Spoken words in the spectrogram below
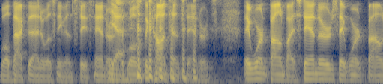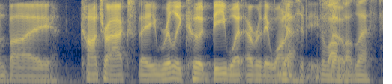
well, back then it wasn't even state standards. Yeah. Well, it was the content standards. They weren't bound by standards. They weren't bound by contracts. They really could be whatever they wanted yeah. to be. The So- wild west.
